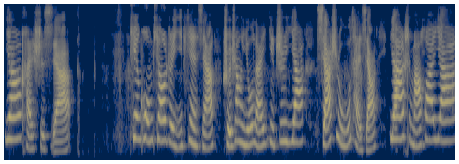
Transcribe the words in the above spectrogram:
鸭还是霞。天空飘着一片霞，水上游来一只鸭，霞是五彩霞，鸭是麻花鸭。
